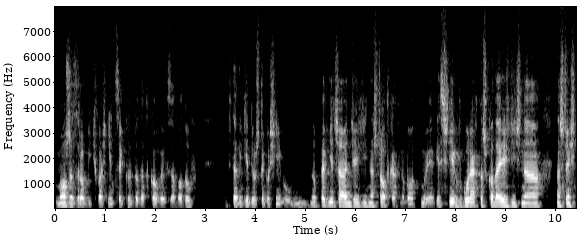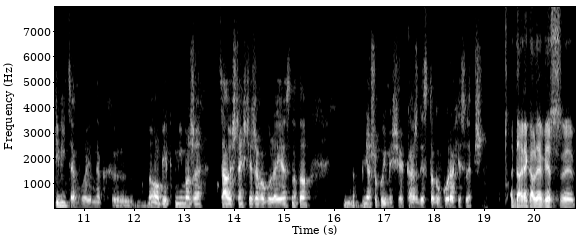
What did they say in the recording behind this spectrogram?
może zrobić właśnie cykl dodatkowych zawodów, wtedy, kiedy już tego śniegu, no pewnie trzeba będzie jeździć na szczotkach, no bo mówię, jak jest śnieg w górach, to szkoda jeździć na, na Szczęśliwicach, bo jednak y, no, obiekt, mimo że całe szczęście, że w ogóle jest, no to no, nie oszukujmy się, każdy stok w górach jest lepszy. Darek, ale wiesz, y,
